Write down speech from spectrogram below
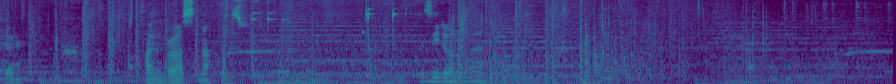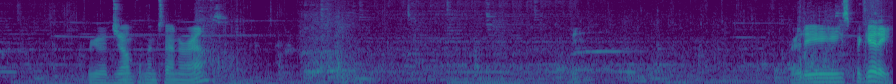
Okay. Find the brass knuckles. What's he doing that? We're gonna jump and then turn around. Ready, spaghetti.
